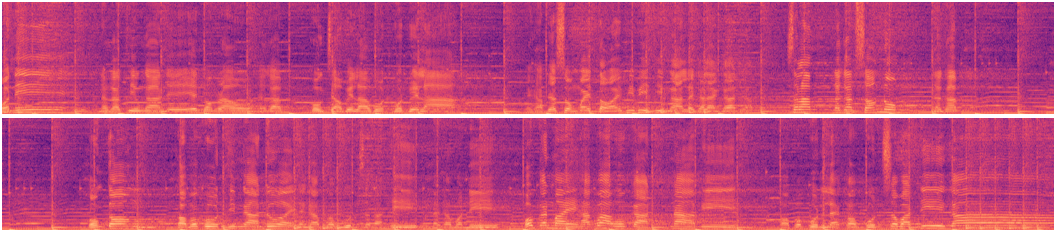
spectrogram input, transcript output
วันนี้นะครับทีมงานเอเอสของเรานะครับคงจะเวลาหมดหมดเวลานะครับจะส่งไม้ต่อให้พี่ๆทีมงานเลยก็แล้วกันครับสำหรับนะครับสองหนุ่ม นะครับ คงต้องขอบพระคุณทีมงานด้วยนะครับ ขอบคุณสถานที่นะครับวันนี้ พบกันใหม่หากว่าโอกาสหน้ามี ขอบพระคุณและขอบคุณสวัสดีครับ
